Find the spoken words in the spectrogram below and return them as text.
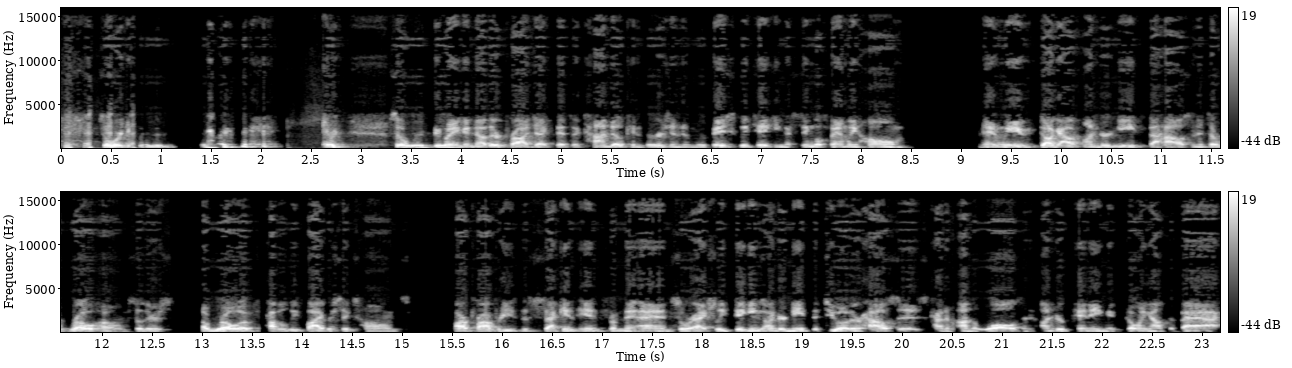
so we're doing so we're doing another project that's a condo conversion, and we're basically taking a single family home and we've dug out underneath the house, and it's a row home. So there's a row of probably five or six homes. Our property is the second in from the end, so we're actually digging underneath the two other houses, kind of on the walls and underpinning and going out the back.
